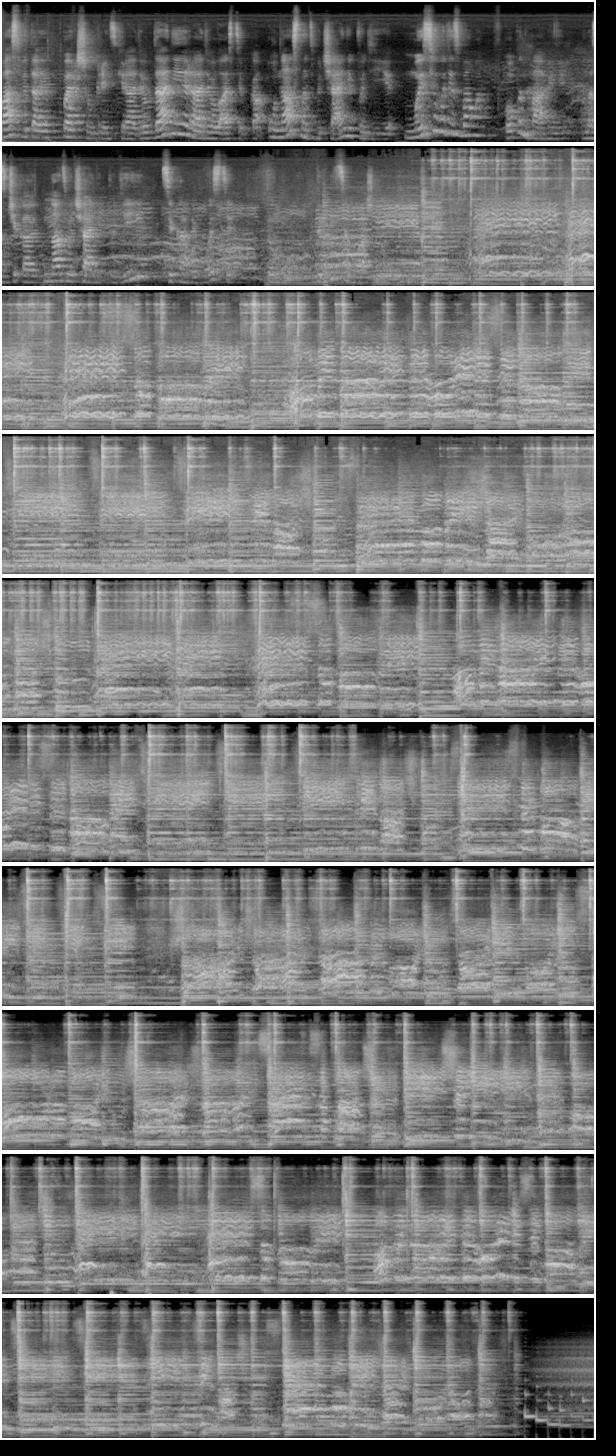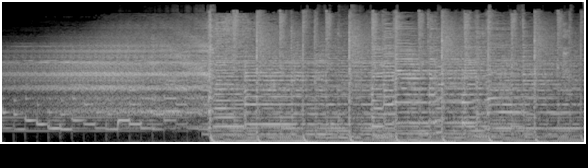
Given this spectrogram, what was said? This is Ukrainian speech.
Вас вітає перше українське радіо в Данії Радіо Ластівка. У нас надзвичайні події. Ми сьогодні з вами в Копенгагені. У нас чекають надзвичайні події, цікаві гості. Тому дивіться уважно.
